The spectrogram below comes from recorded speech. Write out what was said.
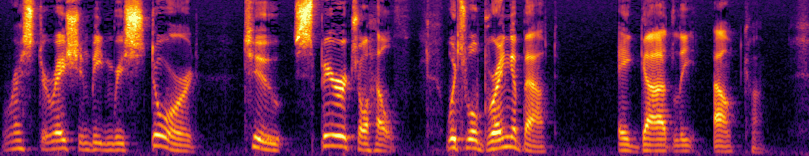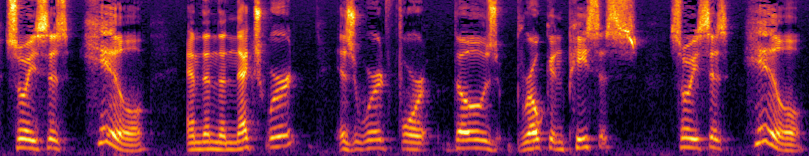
restoration, being restored to spiritual health, which will bring about a godly outcome. So he says, heal, and then the next word is a word for those broken pieces. So he says, heal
